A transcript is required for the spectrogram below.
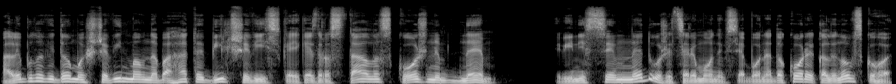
Але було відомо, що він мав набагато більше війська, яке зростало з кожним днем. Він із цим не дуже церемонився, бо на докори Калиновського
